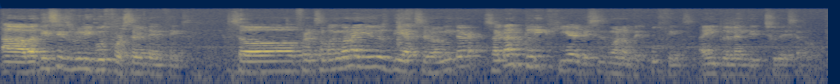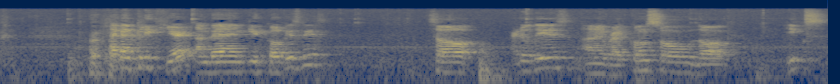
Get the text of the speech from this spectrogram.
Uh, but this is really good for certain things. So, for example, I'm going to use the accelerometer. So I can click here. This is one of the cool things. I implemented two days ago. I can click here, and then it copies this. So I do this, and I write console log x,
